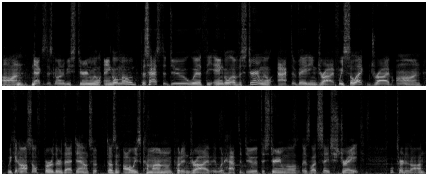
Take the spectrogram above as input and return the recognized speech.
on. Next is going to be steering wheel angle mode. This has to do with the angle of the steering wheel activating drive. If we select drive on, we can also further that down so it doesn't always come on when we put it in drive. It would have to do if the steering wheel is, let's say, straight. We'll turn it on.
